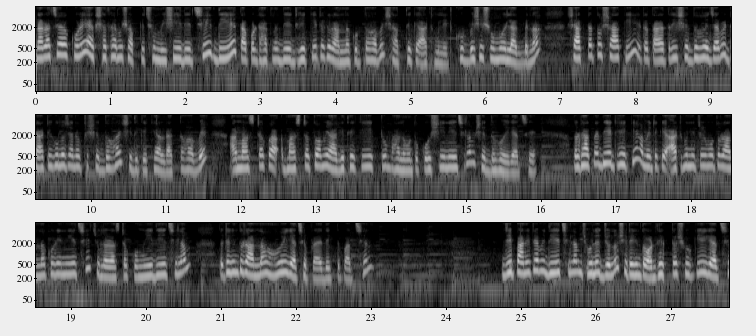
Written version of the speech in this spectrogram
নাড়াচাড়া করে একসাথে আমি সব কিছু মিশিয়ে দিচ্ছি, দিয়ে তারপর ঢাকনা দিয়ে ঢেকে এটাকে রান্না করতে হবে সাত থেকে আট মিনিট। খুব বেশি সময় লাগবে না। শাকটা তো শাকই, এটা তাড়াতাড়ি সেদ্ধ হয়ে যাবে, ডাটিগুলো যেন একটু সেদ্ধ হয় সেদিকে খেয়াল রাখতে হবে। আর মাছটা মাছটা তো আমি আগে থেকেই একটু ভালো মতো কষিয়ে নিয়েছিলাম, সেদ্ধ হয়ে গেছে। তো ঢাকনা দিয়ে ঢেকে আমি এটাকে আট মিনিটের মতো রান্না করে নিয়েছি, চুলার রাসটা কমিয়ে দিয়েছিলাম। তো এটা কিন্তু রান্না হয়ে গেছে প্রায়, দেখতে পাচ্ছেন। যে পানিটা আমি দিয়েছিলাম ঝোলের জন্য, সেটা কিন্তু অর্ধেকটা শুকিয়ে গেছে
